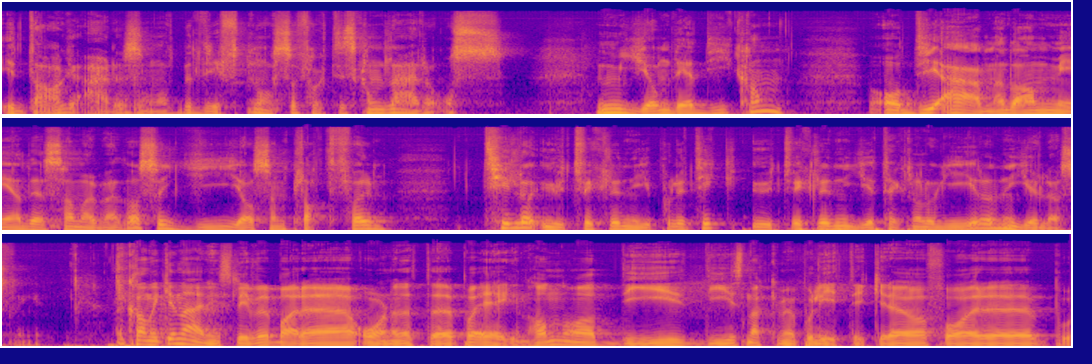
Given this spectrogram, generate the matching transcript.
I dag er det sånn at bedriftene også faktisk kan lære oss mye om det de kan. Og de er med da med det samarbeidet også, gi oss en plattform til å utvikle ny politikk, utvikle nye teknologier og nye løsninger. Kan ikke næringslivet bare ordne dette på egen hånd, og at de, de snakker med politikere og får eh,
